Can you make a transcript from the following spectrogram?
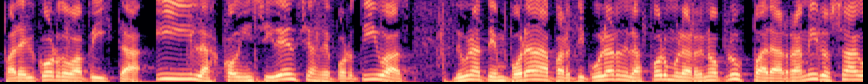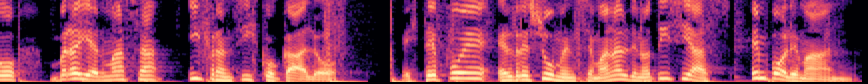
para el Córdoba Pista y las coincidencias deportivas de una temporada particular de la Fórmula Renault Plus para Ramiro Sago, Brian Massa y Francisco Calo. Este fue el resumen semanal de noticias en Poleman.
